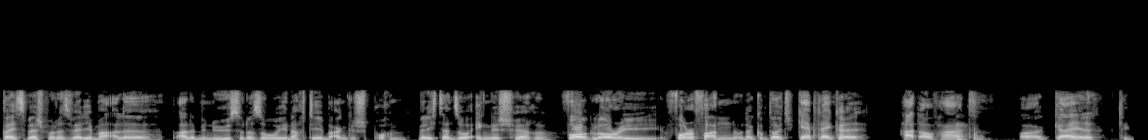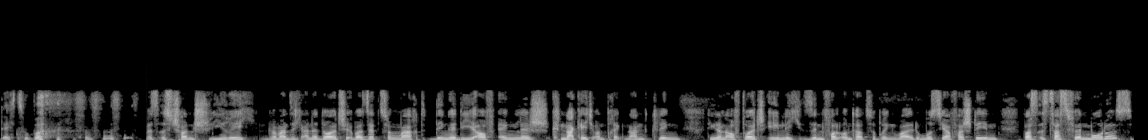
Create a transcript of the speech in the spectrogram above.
Bei Smash Bros. werden ja mal alle, alle Menüs oder so, je nachdem, angesprochen. Wenn ich dann so Englisch höre, for glory, for fun, und dann kommt Deutsch, Geplänkel, hart auf hart. Oh, geil. Klingt echt super. es ist schon schwierig, wenn man sich eine deutsche Übersetzung macht, Dinge, die auf Englisch knackig und prägnant klingen, die dann auf Deutsch ähnlich sinnvoll unterzubringen, weil du musst ja verstehen, was ist das für ein Modus?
